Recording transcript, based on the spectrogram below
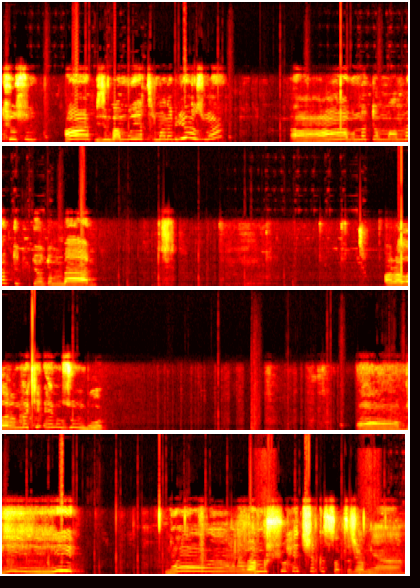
atıyorsun? Aa bizim bambuya tırmanabiliyoruz mu? Aa bununla tırmanmak istiyordum ben. Aralarındaki en uzun bu. Abi. No, ben bu şu headshot'ı satacağım ya.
